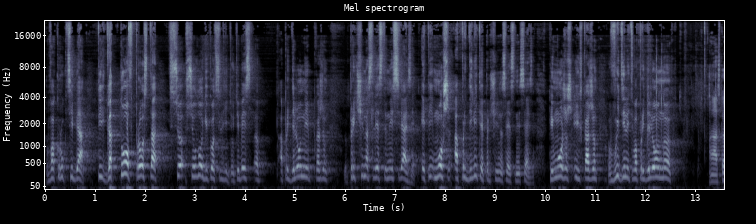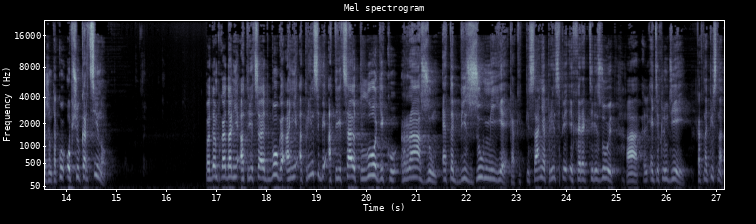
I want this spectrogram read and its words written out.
вокруг тебя. Ты готов просто все, всю логику отследить. У тебя есть э, определенные, скажем, причинно-следственные связи. И ты можешь определить эти причинно-следственные связи. Ты можешь их, скажем, выделить в определенную, а, скажем, такую общую картину. Поэтому, когда они отрицают Бога, они, в принципе, отрицают логику, разум. Это безумие, как Писание, в принципе, и характеризует а, этих людей. Как написано,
